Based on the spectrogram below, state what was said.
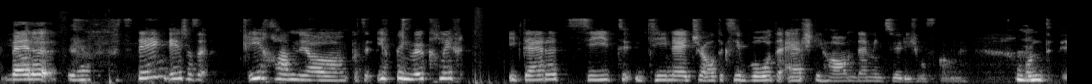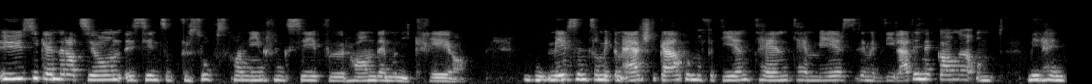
Weil, das Ding ist, also ich habe ja, also ich bin wirklich in dieser Zeit im Teenageralter gewesen, wo der erste H&M in Zürich ist aufgegangen. Mhm. Und unsere Generation sind so Versuchskaninchen für H&M und Ikea. Mhm. Wir sind so mit dem ersten Geld, das wir verdient haben, haben wir, sind wir in die Läden gegangen und wir haben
